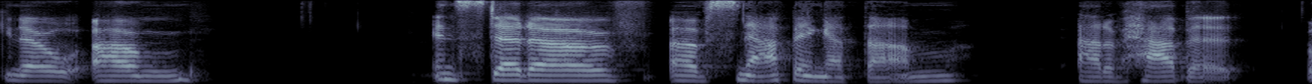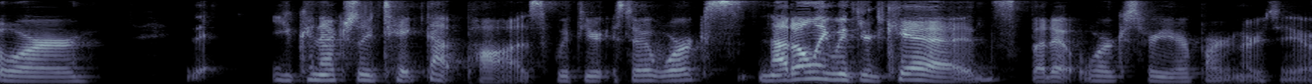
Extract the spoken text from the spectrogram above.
you know um instead of of snapping at them out of habit or you can actually take that pause with your so it works not only with your kids but it works for your partner too.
